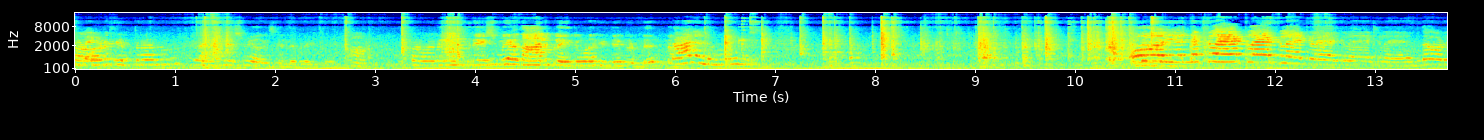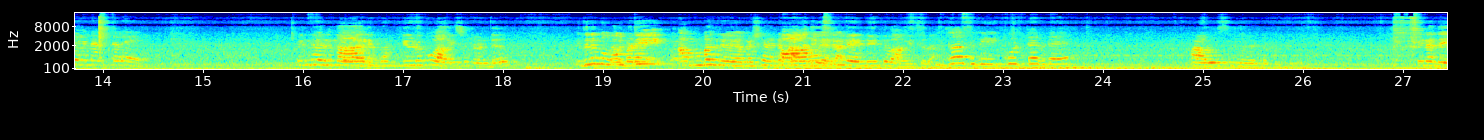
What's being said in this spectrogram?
പാവാടക്ക് എത്രയാണ്? വാങ്ങിച്ചല്ലേ പ്ലേറ്റ് ആ. രശ്മിയുടെ നാല് പ്ലേറ്റ് കൂടെ കിട്ടിയിട്ടുണ്ട്. നാലല്ല, മൂന്ന്. ഓ, എന്റെ clay, clay, clay, clay, clay, clay. എന്താ പറയണ clay? പിന്നെ ഒരു നാല് കുട്ടിയുടുപ്പ് വാങ്ങിച്ചിട്ടുണ്ട് ഇതിന് നൂറ്റി നമ്മുടെ അമ്പത് രൂപ പക്ഷെ അതിന്റെ പകുതി വില പാറൂസിന് വേണ്ടിയിട്ട് വാങ്ങിച്ചതാണ് ഇതോ ശ്രീകുട്ടന്റെ. പാറൂസിന് വേണ്ട കുട്ടി പിന്നെ ദേ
